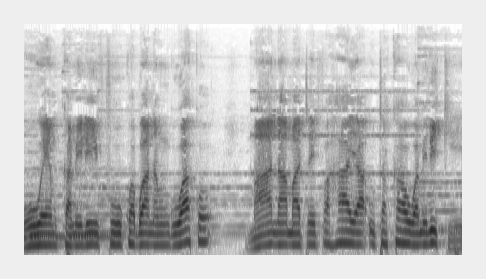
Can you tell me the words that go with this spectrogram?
Uwe mkamilifu kwa bwana mungu wako maana mataifa haya utakao wamiliki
